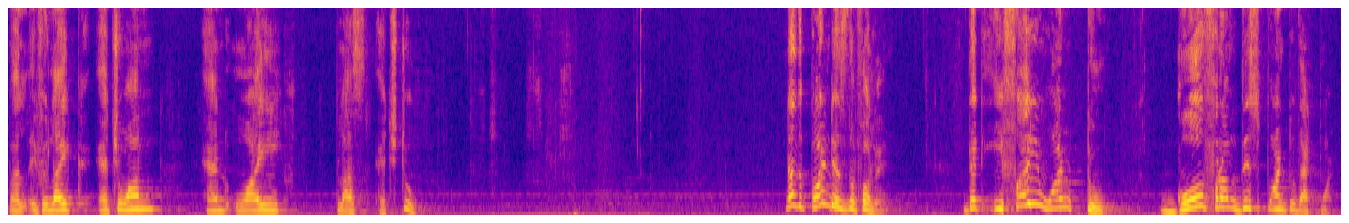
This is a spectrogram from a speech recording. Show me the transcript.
well if you like h 1 and y plus h 2. Now, the point is the following that if I want to go from this point to that point.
